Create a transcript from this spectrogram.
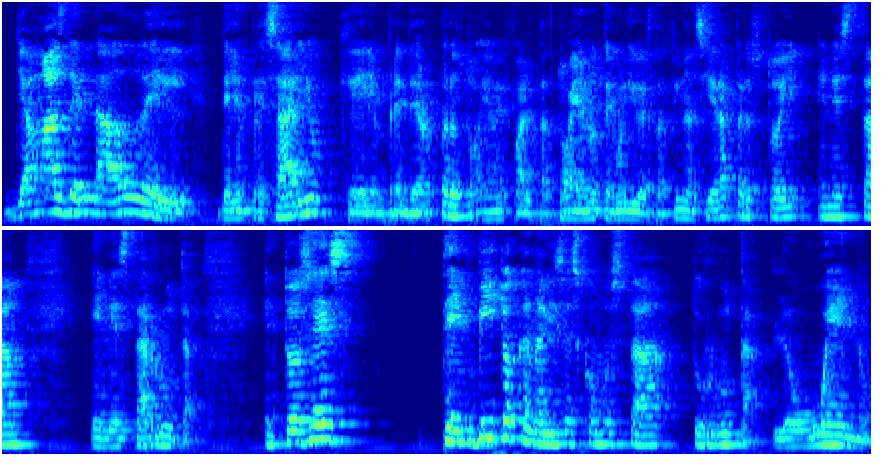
ya más del lado del, del empresario que del emprendedor, pero todavía me falta. Todavía no tengo libertad financiera, pero estoy en esta en esta ruta. Entonces, te invito a que analices cómo está tu ruta, lo bueno,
